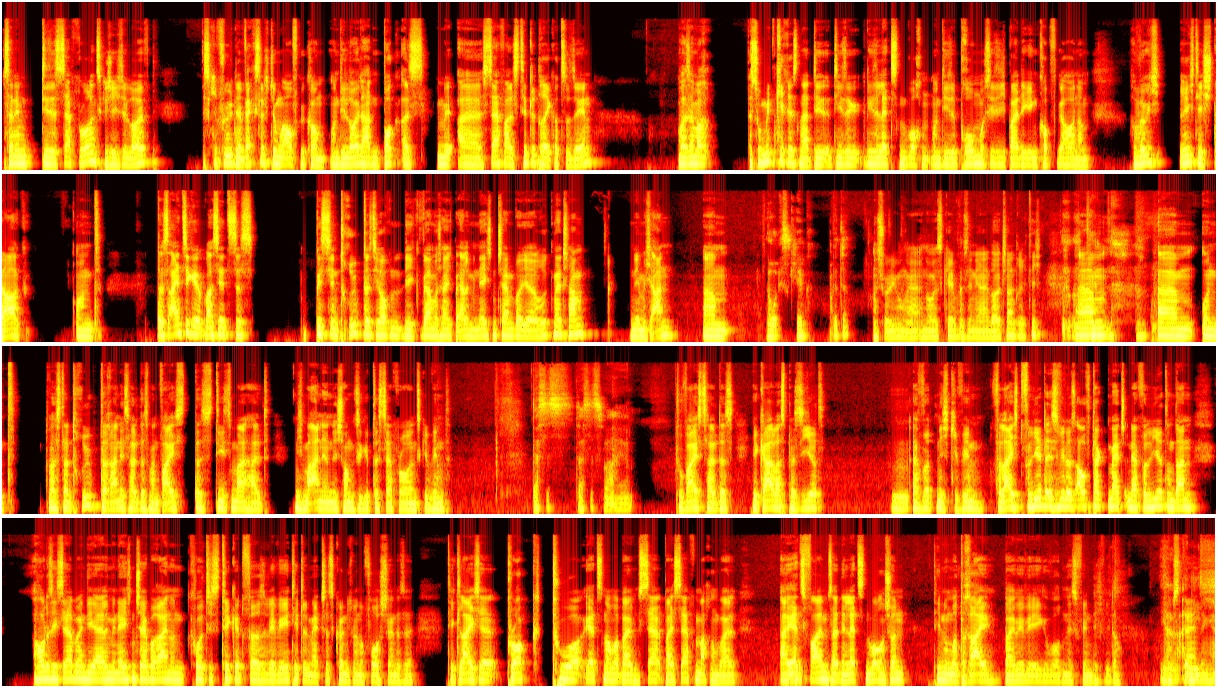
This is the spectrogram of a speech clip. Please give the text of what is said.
seitdem diese Seth Rollins Geschichte läuft, ist gefühlt eine Wechselstimmung aufgekommen und die Leute hatten Bock, als äh, Seth als Titelträger zu sehen, weil es einfach so mitgerissen hat, die, diese, diese letzten Wochen und diese Promos, die sich beide gegen den Kopf gehauen haben. War wirklich richtig stark. Und das Einzige, was jetzt das bisschen trübt, dass die hoffen, die werden wahrscheinlich bei Elimination Chamber ihr Rückmatch haben, nehme ich an. Ähm, no Escape, bitte. Entschuldigung, ja, No Escape, wir sind ja in Deutschland, richtig. ähm, ähm, und was da trübt daran ist halt, dass man weiß, dass es diesmal halt nicht mal eine Chance gibt, dass Seth Rollins gewinnt. Das ist, das ist wahr, ja. Du weißt halt, dass egal was passiert, hm. er wird nicht gewinnen. Vielleicht verliert er es wieder das Auftaktmatch und er verliert und dann haut er sich selber in die Elimination Chamber rein und holt sich das Ticket für das WWE-Titelmatch. Das könnte ich mir noch vorstellen, dass er die gleiche Brock-Tour jetzt nochmal bei, bei Seth machen, weil äh, jetzt vor allem seit den letzten Wochen schon die Nummer drei bei WWE geworden ist, finde ich wieder. Ja, eigentlich,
